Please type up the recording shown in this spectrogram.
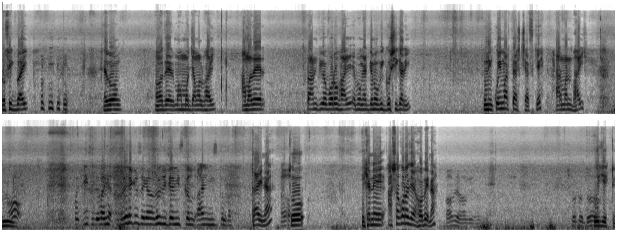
রফিক ভাই এবং আমাদের মোহাম্মদ জামাল ভাই আমাদের প্রাণপ্রিয় বড় ভাই এবং একজন অভিজ্ঞ শিকারী। উনি কই মারতে আসছে আজকে? আরমান ভাই। তাই না? তো এখানে আশা করা যায় হবে না? হবে হবে। ছোট তো। ওই যে একটু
